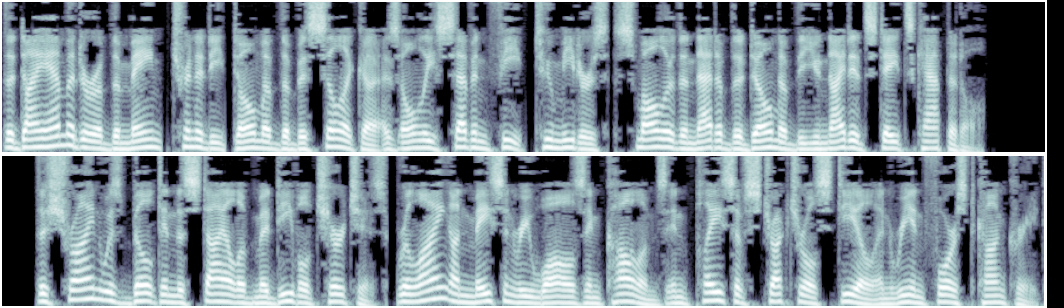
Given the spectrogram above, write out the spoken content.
The diameter of the main Trinity dome of the basilica is only 7 feet 2 meters smaller than that of the dome of the United States Capitol. The shrine was built in the style of medieval churches, relying on masonry walls and columns in place of structural steel and reinforced concrete.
